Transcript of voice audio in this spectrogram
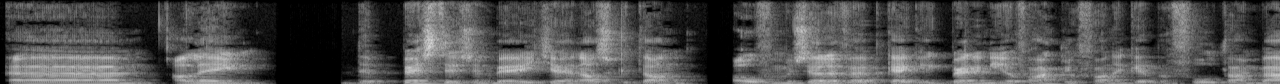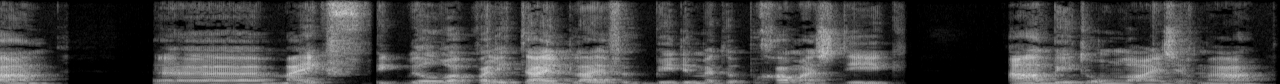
Ehm, alleen de pest is een beetje, en als ik het dan over mezelf heb, kijk, ik ben er niet afhankelijk van, ik heb een fulltime baan. Uh, maar ik, ik wil wel kwaliteit blijven bieden met de programma's die ik aanbied online, zeg maar.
